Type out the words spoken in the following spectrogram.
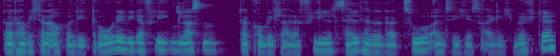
Dort habe ich dann auch mal die Drohne wieder fliegen lassen. Da komme ich leider viel seltener dazu, als ich es eigentlich möchte.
